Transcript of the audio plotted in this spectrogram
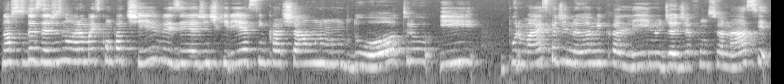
nossos desejos não eram mais compatíveis e a gente queria se encaixar um no mundo do outro e por mais que a dinâmica ali no dia a dia funcionasse,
